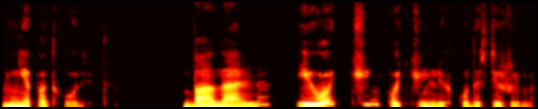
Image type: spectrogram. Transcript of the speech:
не подходит. Банально и очень-очень легко достижимо.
